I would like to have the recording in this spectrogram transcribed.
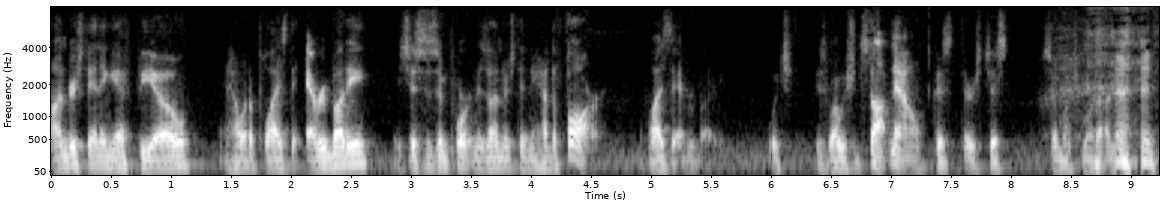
Understanding FBO and how it applies to everybody is just as important as understanding how the FAR applies to everybody, which is why we should stop now because there's just so much more to understand.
